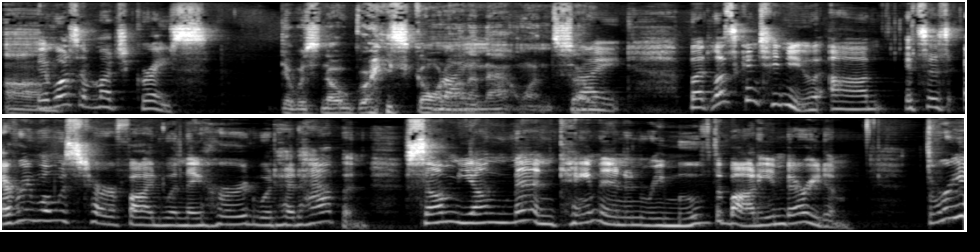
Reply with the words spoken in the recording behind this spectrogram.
Um, there wasn't much grace. There was no grace going on in that one. So Right. But let's continue. Um, it says, Everyone was terrified when they heard what had happened. Some young men came in and removed the body and buried him. Three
